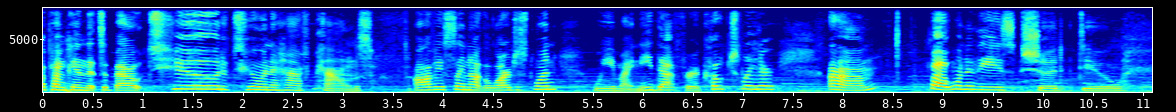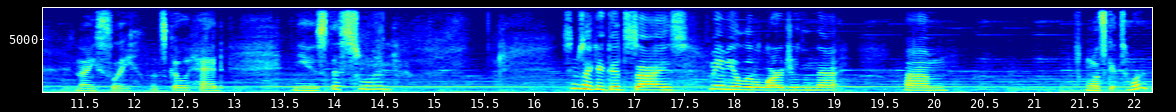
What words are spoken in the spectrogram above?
a pumpkin that's about two to two and a half pounds. Obviously not the largest one. We might need that for a coach later. Um, but one of these should do nicely. Let's go ahead and use this one. Seems like a good size, maybe a little larger than that. Um, let's get to work.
